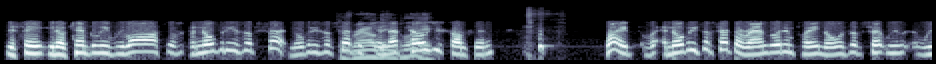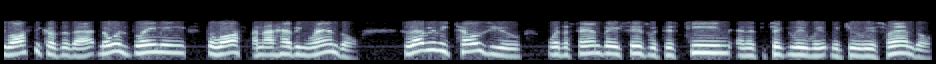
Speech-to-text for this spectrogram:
This ain't, you know, can't believe we lost. But nobody's upset. Nobody's upset. And that didn't tells play. you something. right. Nobody's upset that Randle didn't play. No one's upset we, we lost because of that. No one's blaming the loss on not having Randle. So that really tells you where the fan base is with this team and particularly with, with Julius Randle.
